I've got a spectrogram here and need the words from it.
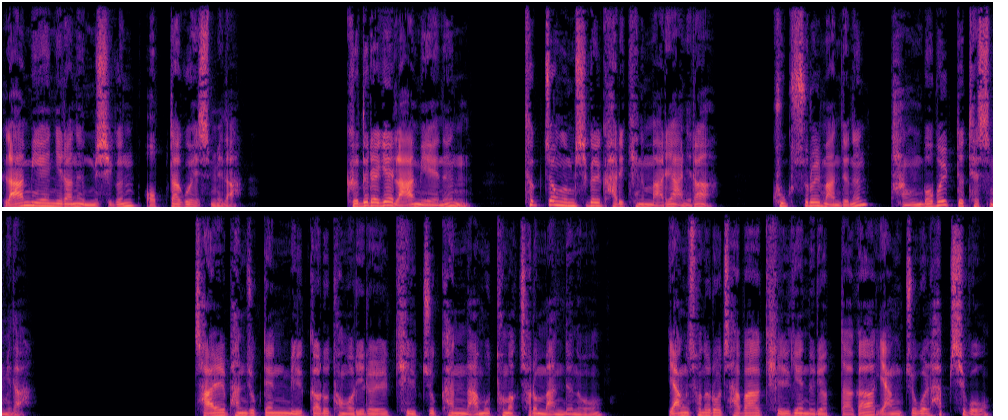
라미엔이라는 음식은 없다고 했습니다. 그들에게 라미엔은 특정 음식을 가리키는 말이 아니라 국수를 만드는 방법을 뜻했습니다. 잘 반죽된 밀가루 덩어리를 길쭉한 나무 토막처럼 만든 후 양손으로 잡아 길게 늘였다가 양쪽을 합치고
